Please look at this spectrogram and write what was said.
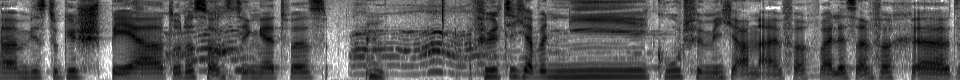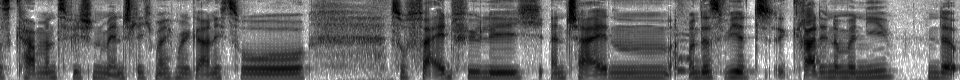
ähm, wirst du gesperrt oder sonst irgendetwas. Fühlt sich aber nie gut für mich an, einfach, weil es einfach, äh, das kann man zwischenmenschlich manchmal gar nicht so, so feinfühlig entscheiden. Und das wird gerade in der Manie in der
